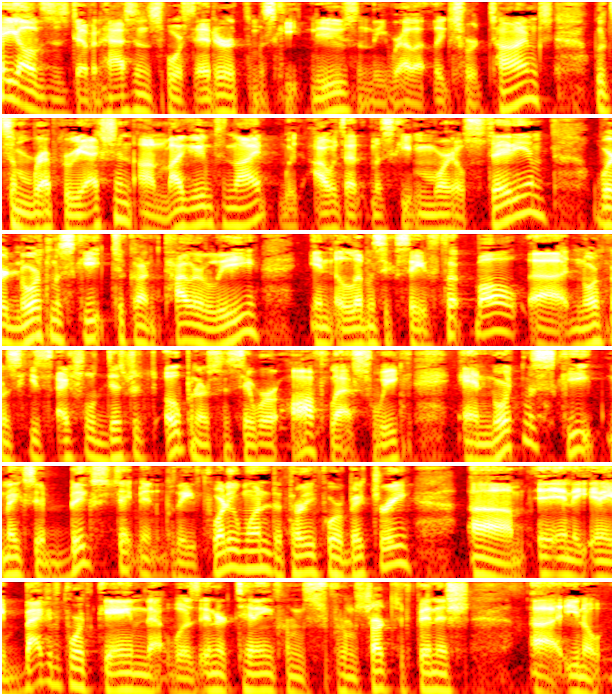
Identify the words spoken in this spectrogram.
Hey y'all, this is Devin Hassan, sports editor at the Mesquite News and the Rowlett Lakeshore Times with some rapid reaction on my game tonight. I was at Mesquite Memorial Stadium where North Mesquite took on Tyler Lee in 11-6A football. Uh, North Mesquite's actual district opener since they were off last week. And North Mesquite makes a big statement with a 41 to 34 victory, um, in a, in a back and forth game that was entertaining from, from start to finish. Uh, you know,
